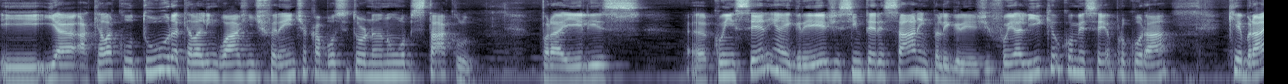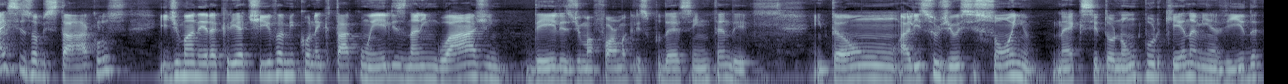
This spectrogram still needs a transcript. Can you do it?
E, e a, aquela cultura, aquela linguagem diferente acabou se tornando um obstáculo para eles uh, conhecerem a igreja e se interessarem pela igreja. E foi ali que eu comecei a procurar quebrar esses obstáculos e de maneira criativa me conectar com eles na linguagem deles de uma forma que eles pudessem entender. Então ali surgiu esse sonho, né, que se tornou um porquê na minha vida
